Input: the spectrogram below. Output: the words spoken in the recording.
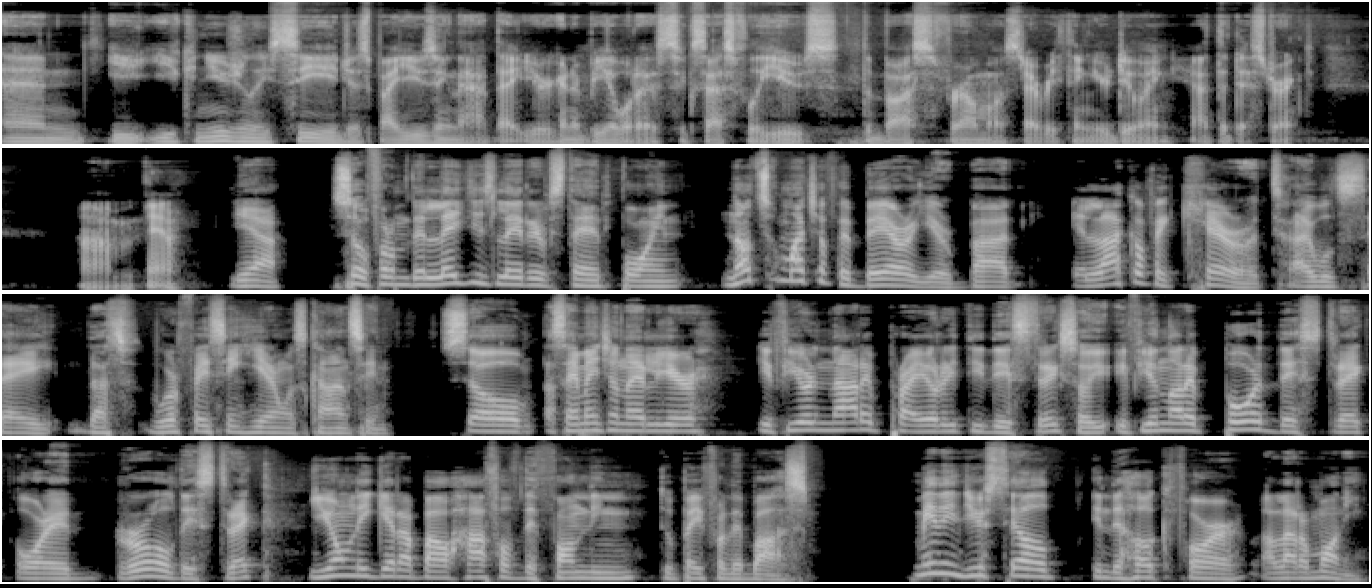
and you, you can usually see just by using that that you're going to be able to successfully use the bus for almost everything you're doing at the district. Um, yeah. Yeah. So from the legislative standpoint, not so much of a barrier, but a lack of a carrot, I would say that's we're facing here in Wisconsin. So as I mentioned earlier, if you're not a priority district, so if you're not a poor district or a rural district, you only get about half of the funding to pay for the bus, meaning you're still in the hook for a lot of money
